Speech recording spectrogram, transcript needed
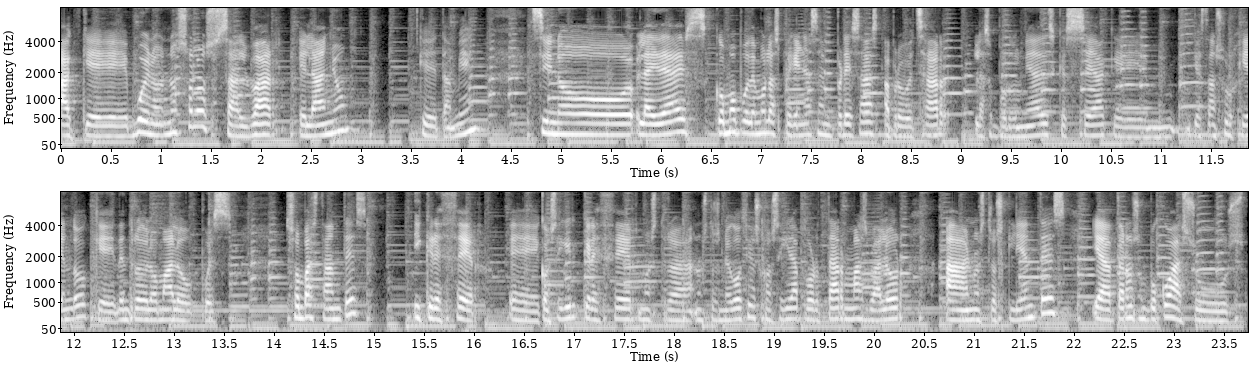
a que, bueno, no solo salvar el año, que también, sino la idea es cómo podemos las pequeñas empresas aprovechar las oportunidades que sea que, están surgiendo, que dentro de lo malo pues son bastantes, y crecer, eh, conseguir crecer nuestros negocios, conseguir aportar más valor a nuestros clientes y adaptarnos un poco a sus,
